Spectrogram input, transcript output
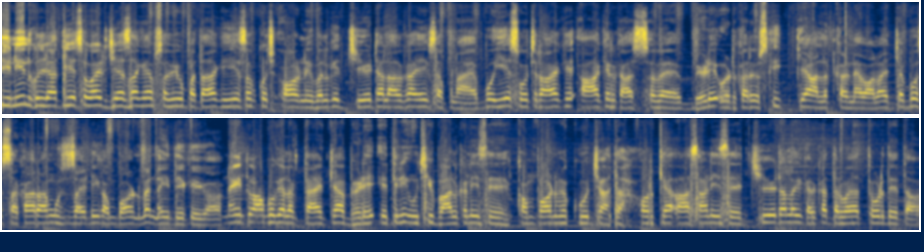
की नींद खुल जाती है सो गाइड जैसा कि आप सभी को पता है कि ये सब कुछ और नहीं, बल्कि जेठालाल का एक सपना है। वो ये सोच रहा है कि आखिरकार सुबह भेड़े उठकर उसकी क्या हालत करने वाला है, जब वो सखाराम को सोसाइटी कंपाउंड में नहीं देखेगा। नहीं तो आपको क्या लगता है, क्या भेड़े इतनी ऊँची बालकनी से कंपाउंड में कूद जाता और क्या आसानी से जेठालाल के घर का दरवाज़ा तोड़ देता?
